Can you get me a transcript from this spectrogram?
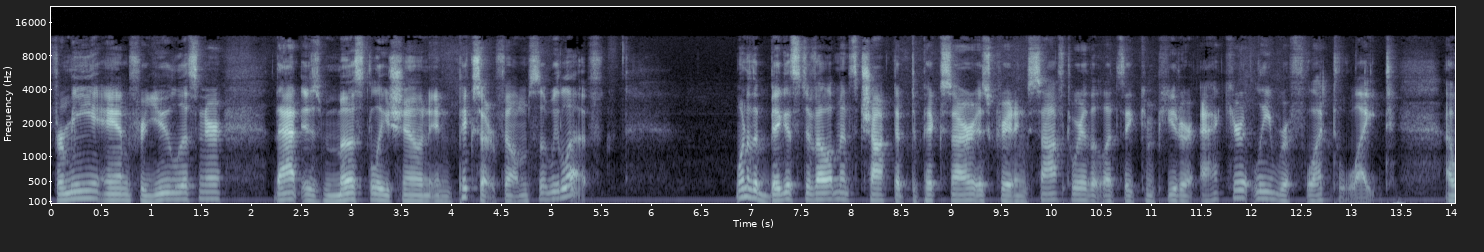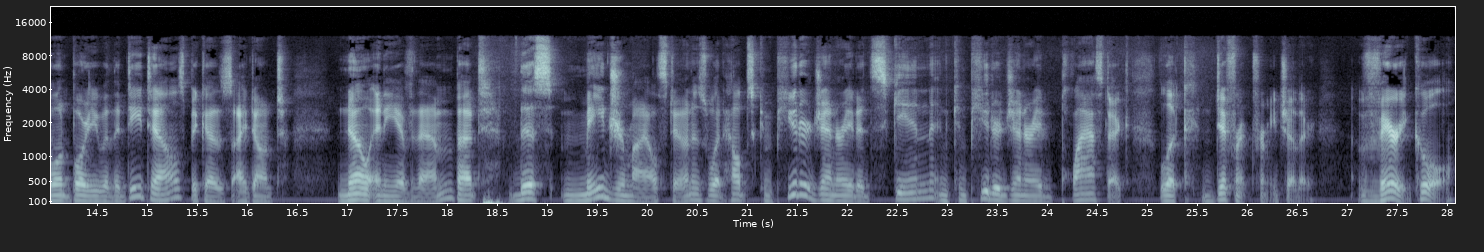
For me and for you, listener, that is mostly shown in Pixar films that we love. One of the biggest developments chalked up to Pixar is creating software that lets a computer accurately reflect light. I won't bore you with the details because I don't know any of them, but this major milestone is what helps computer generated skin and computer generated plastic look different from each other. Very cool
